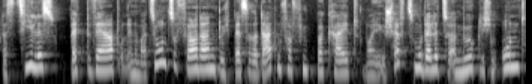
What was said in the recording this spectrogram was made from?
Das Ziel ist, Wettbewerb und Innovation zu fördern, durch bessere Datenverfügbarkeit neue Geschäftsmodelle zu ermöglichen und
